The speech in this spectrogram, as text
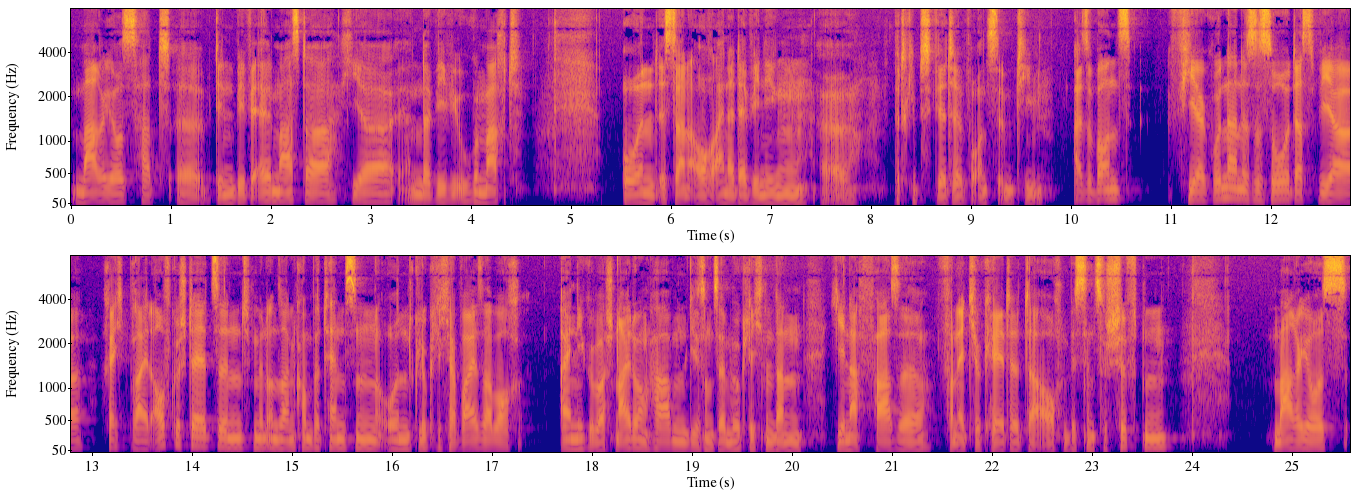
Marius hat äh, den BWL-Master hier an der WWU gemacht und ist dann auch einer der wenigen äh, Betriebswirte bei uns im Team. Also bei uns vier Gründern ist es so, dass wir recht breit aufgestellt sind mit unseren Kompetenzen und glücklicherweise aber auch einige Überschneidungen haben, die es uns ermöglichen, dann je nach Phase von Educated da auch ein bisschen zu shiften. Marius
